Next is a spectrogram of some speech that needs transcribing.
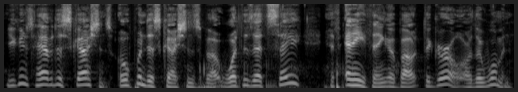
You can have discussions, open discussions about what does that say, if anything, about the girl or the woman.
